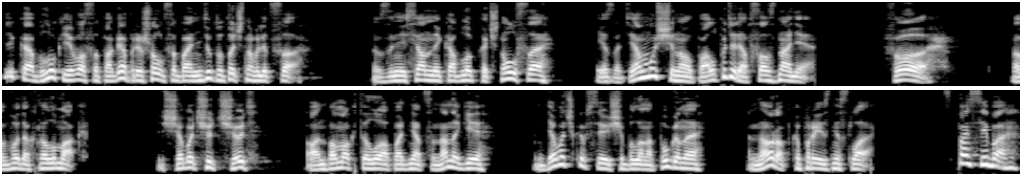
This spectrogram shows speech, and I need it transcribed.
и каблук его сапога пришелся бандиту точно в лицо. Занесенный каблук качнулся, и затем мужчина упал, потеряв сознание. «Фу!» – выдохнул маг. Еще бы чуть-чуть!» Он помог Телуа подняться на ноги. Девочка все еще была напугана, но робко произнесла. «Спасибо!»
